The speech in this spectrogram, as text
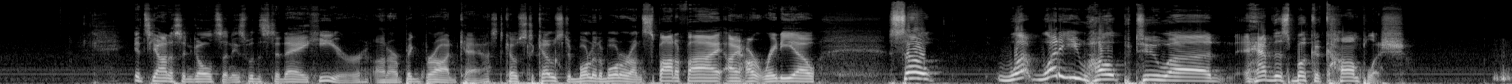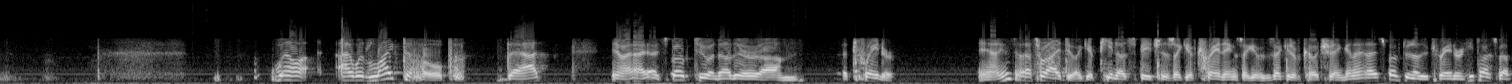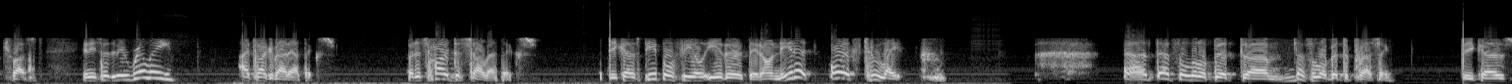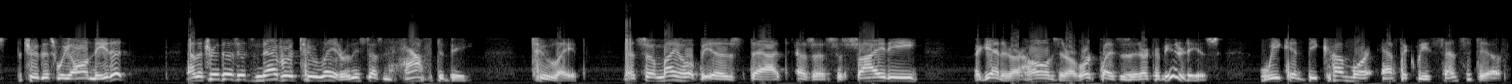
It's Jonathan Goldson. He's with us today here on our big broadcast, coast to coast and border to border on Spotify, iHeartRadio. So, what what do you hope to uh, have this book accomplish? Well, I would like to hope that you know I, I spoke to another um, trainer, and that's what I do. I give keynote speeches, I give trainings, I give executive coaching, and I, I spoke to another trainer, and he talks about trust. And he said to me, Really, I talk about ethics, but it's hard to sell ethics because people feel either they don't need it or it's too late. Uh, that's a little bit um, that's a little bit depressing because the truth is we all need it, and the truth is it's never too late, or at least doesn't have to be too late. And so my hope is that as a society, again in our homes, in our workplaces, in our communities, we can become more ethically sensitive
